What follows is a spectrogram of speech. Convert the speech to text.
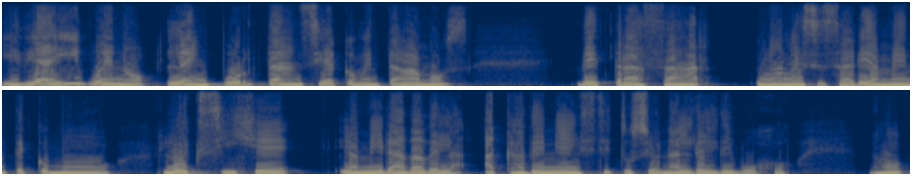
Y de ahí, bueno, la importancia, comentábamos, de trazar, no necesariamente como lo exige la mirada de la Academia Institucional del Dibujo, ¿no?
